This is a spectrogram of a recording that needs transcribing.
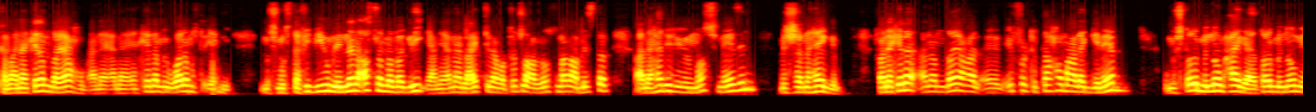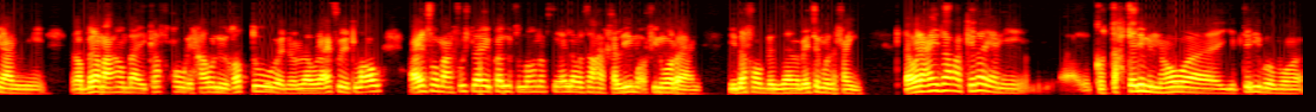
طب أنا كده مضيعهم. أنا أنا كده ولا مست... يعني مش مستفيد بيهم لأن أنا أصلا ما بجري. يعني أنا لعيبتي لما بتطلع على نص ملعب ليستر أنا هدفي من الماتش نازل مش عشان اهاجم فأنا كده أنا مضيع ال effort بتاعهم على الجناب ومش طالب منهم حاجة. طالب منهم يعني ربنا معاهم بقى يكافحوا ويحاولوا يغطوا لو عرفوا يطلعوا. عرفوا ما عرفوش لا يكلف الله نفسا إلا وسعها. خليهم واقفين ورا يعني يدافعوا زي ما بقية المدافعين. لو أنا عايز ألعب كده يعني كنت أحترم إن هو يبتدي بمه-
